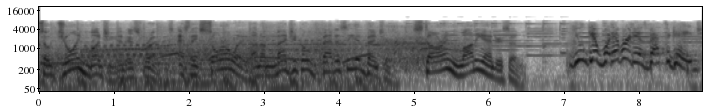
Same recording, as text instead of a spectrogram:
So join Munchie and his friends as they soar away on a magical fantasy adventure starring Loni Anderson, You give whatever it is back to Gage.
